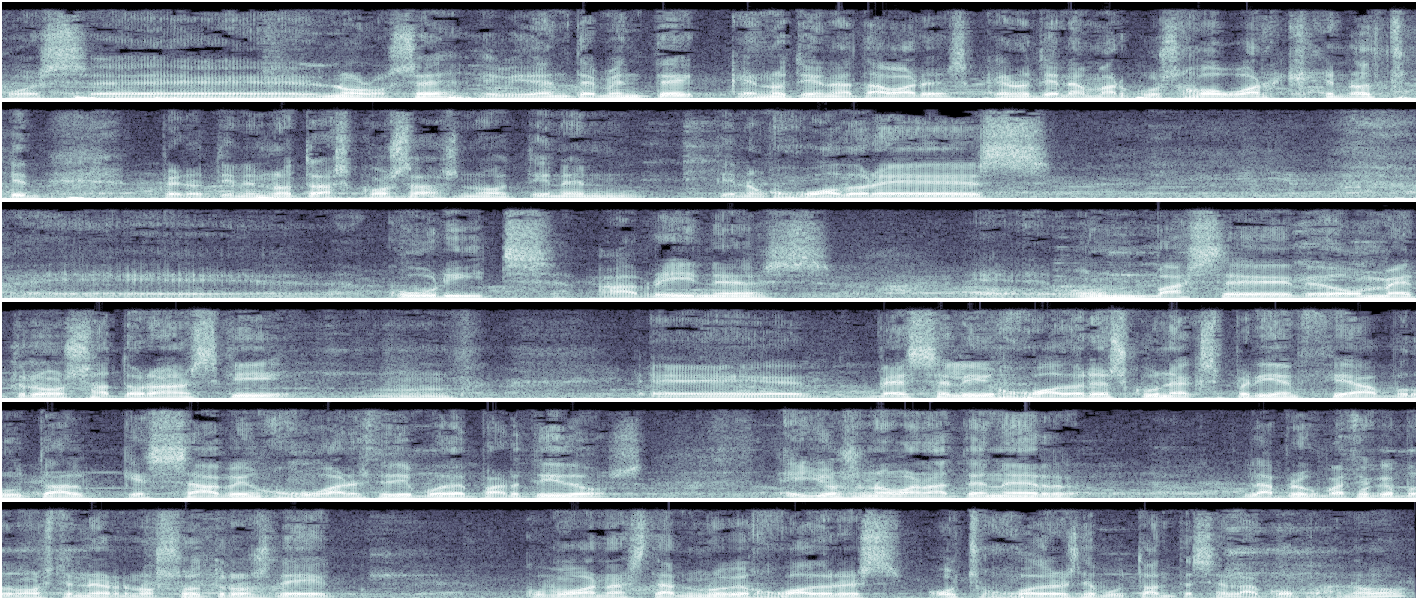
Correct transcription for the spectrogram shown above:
pues eh, no lo sé. Evidentemente que no tiene a Tavares, que no tiene a Marcus Howard, que no tiene, pero tienen otras cosas, ¿no? Tienen, tienen jugadores, Kuric, Abrines, eh, un base de dos metros, Satoransky, mm, eh, Vesely, jugadores con una experiencia brutal que saben jugar este tipo de partidos. Ellos no van a tener la preocupación que podemos tener nosotros de cómo van a estar nueve jugadores, ocho jugadores debutantes en la Copa, ¿no?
